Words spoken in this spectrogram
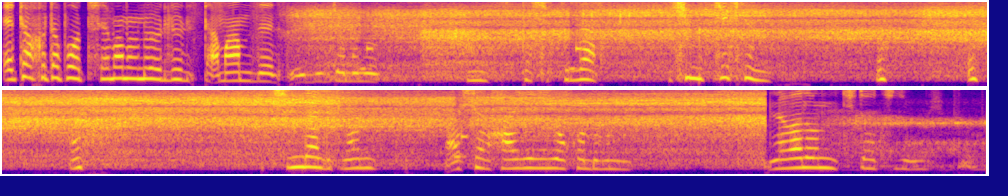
Et ahtapot hemen onu öldür. Tamamdır öldüreceğim onu. Teşekkürler. İşim bitecek senin. Ih, ih, ih. Şimdi geldik lan. Arkadaşlar her yok oldu bunun. Level 13'te açılıyormuş.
